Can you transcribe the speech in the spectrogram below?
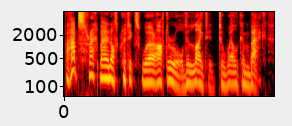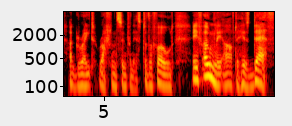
Perhaps Rachmaninoff's critics were, after all, delighted to welcome back a great Russian symphonist to the fold, if only after his death,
